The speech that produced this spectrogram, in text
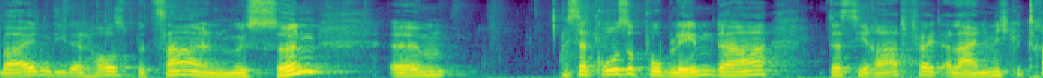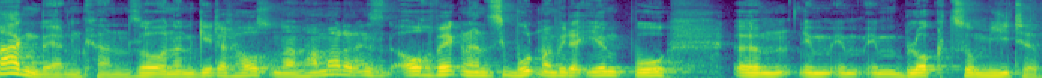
beiden, die das Haus bezahlen müssen, ähm, ist das große Problem da, dass die Rad vielleicht alleine nicht getragen werden kann. So, und dann geht das Haus unterm Hammer, dann ist es auch weg und dann wohnt man wieder irgendwo ähm, im, im, im Block zur Miete.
